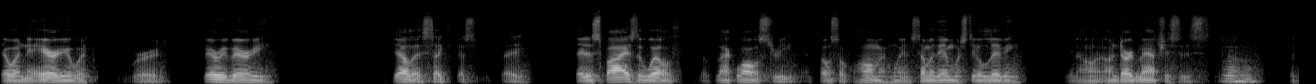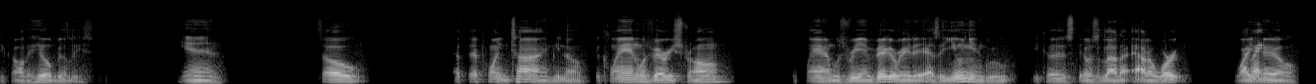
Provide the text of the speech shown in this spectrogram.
that were in the area were were very, very jealous, I guess you could say. They despised the wealth of Black Wall Street in Tulsa, Oklahoma, when some of them were still living, you know, on, dirt mattresses, you know, Mhm. what you call the hillbillies. And so at that point in time, you know, the Klan was very strong. The Klan was reinvigorated as a union group because there was a lot of out of work white Right. male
